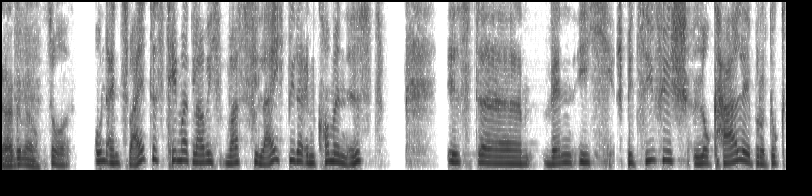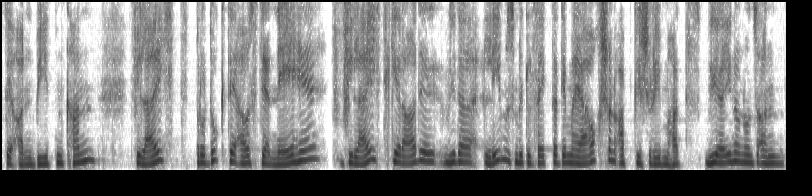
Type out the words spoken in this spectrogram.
Ja, genau. So, und ein zweites Thema, glaube ich, was vielleicht wieder im Kommen ist, ist, äh, wenn ich spezifisch lokale Produkte anbieten kann, vielleicht Produkte aus der Nähe, vielleicht gerade wieder Lebensmittelsektor, den man ja auch schon abgeschrieben hat. Wir erinnern uns an,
